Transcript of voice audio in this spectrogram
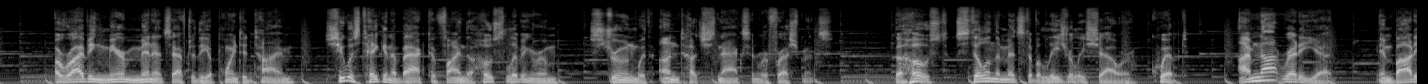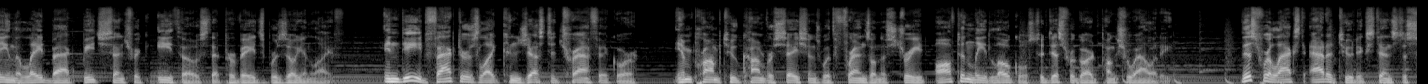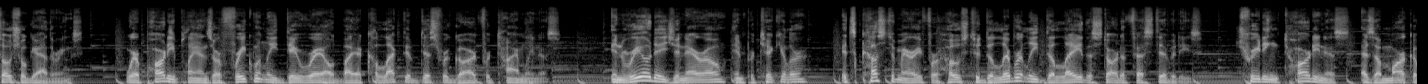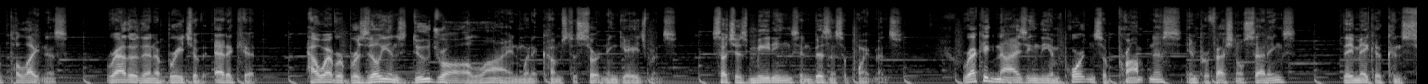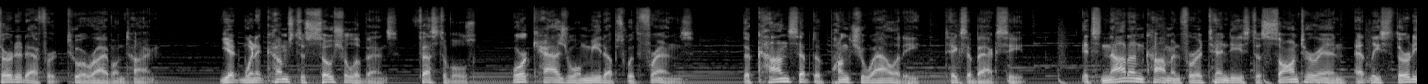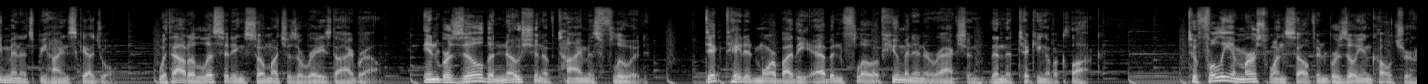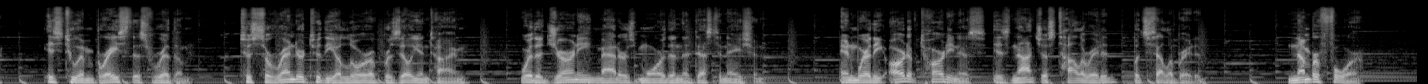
Arriving mere minutes after the appointed time, she was taken aback to find the host's living room strewn with untouched snacks and refreshments. The host, still in the midst of a leisurely shower, quipped, I'm not ready yet, embodying the laid-back, beach-centric ethos that pervades Brazilian life. Indeed, factors like congested traffic or impromptu conversations with friends on the street often lead locals to disregard punctuality. This relaxed attitude extends to social gatherings, where party plans are frequently derailed by a collective disregard for timeliness. In Rio de Janeiro, in particular, it's customary for hosts to deliberately delay the start of festivities, treating tardiness as a mark of politeness rather than a breach of etiquette. However, Brazilians do draw a line when it comes to certain engagements, such as meetings and business appointments. Recognizing the importance of promptness in professional settings, they make a concerted effort to arrive on time. Yet when it comes to social events, festivals, or casual meetups with friends, the concept of punctuality takes a backseat. It's not uncommon for attendees to saunter in at least 30 minutes behind schedule, without eliciting so much as a raised eyebrow. In Brazil, the notion of time is fluid, dictated more by the ebb and flow of human interaction than the ticking of a clock. To fully immerse oneself in Brazilian culture, is to embrace this rhythm, to surrender to the allure of Brazilian time, where the journey matters more than the destination, and where the art of tardiness is not just tolerated, but celebrated. Number 4.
